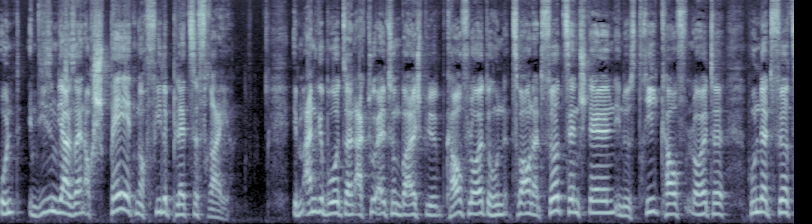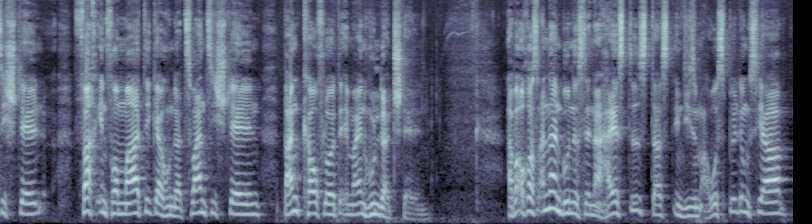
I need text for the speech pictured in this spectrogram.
Und in diesem Jahr seien auch spät noch viele Plätze frei. Im Angebot seien aktuell zum Beispiel Kaufleute 214 Stellen, Industriekaufleute 140 Stellen, Fachinformatiker 120 Stellen, Bankkaufleute immerhin 100 Stellen. Aber auch aus anderen Bundesländern heißt es, dass in diesem Ausbildungsjahr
